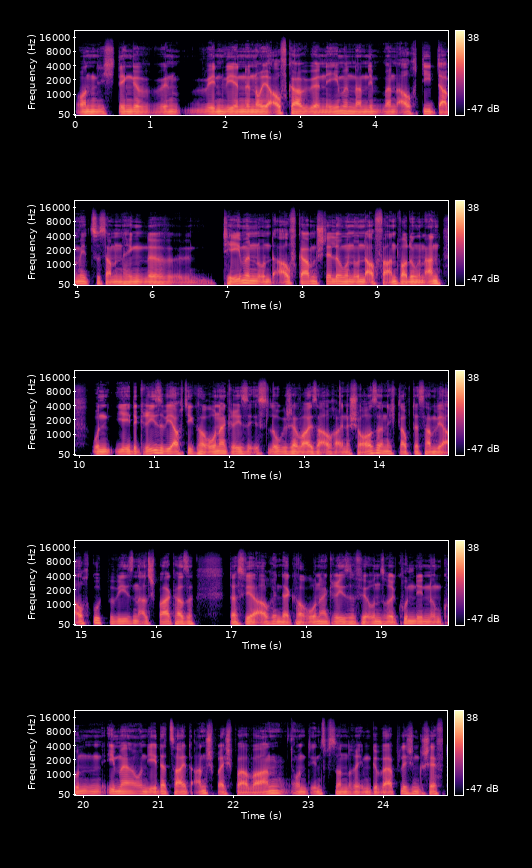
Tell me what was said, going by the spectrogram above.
Und ich denke, wenn, wenn wir eine neue Aufgabe übernehmen, dann nimmt man auch die damit zusammenhängende äh, Themen und Aufgabenstellungen und auch Verantwortungen an. Und jede Krise, wie auch die Corona-Krise, ist logischerweise auch eine Chance. Und ich glaube, das haben wir auch gut bewiesen als Sparkasse dass wir auch in der Corona-Krise für unsere Kundinnen und Kunden immer und jederzeit ansprechbar waren und insbesondere im gewerblichen Geschäft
